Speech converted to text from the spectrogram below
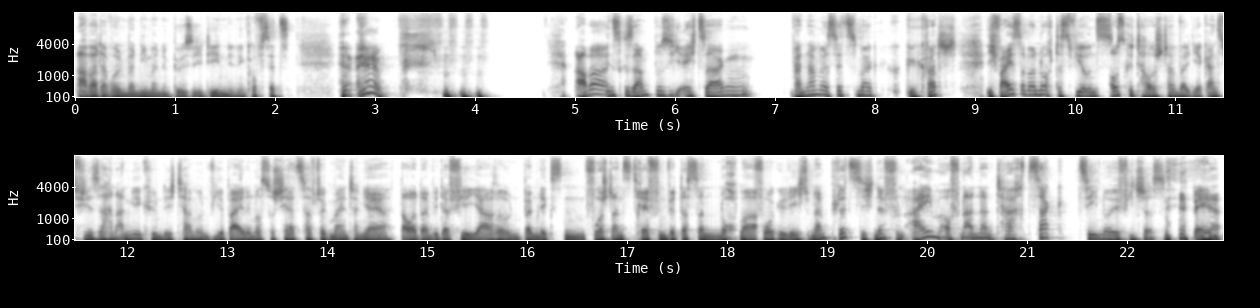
Aber da wollen wir niemandem böse Ideen in den Kopf setzen. Aber insgesamt muss ich echt sagen, Wann haben wir das letzte Mal gequatscht? Ich weiß aber noch, dass wir uns ausgetauscht haben, weil die ja ganz viele Sachen angekündigt haben und wir beide noch so scherzhafter gemeint haben, ja, ja, dauert dann wieder vier Jahre und beim nächsten Vorstandstreffen wird das dann nochmal vorgelegt und dann plötzlich, ne, von einem auf den anderen Tag, zack, zehn neue Features. Bam. ja.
